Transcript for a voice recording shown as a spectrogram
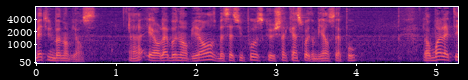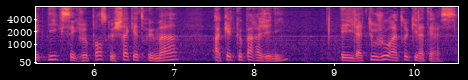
mettre une bonne ambiance. Hein et alors la bonne ambiance, ben, ça suppose que chacun soit bien dans sa peau. Alors moi, la technique, c'est que je pense que chaque être humain a quelque part un génie et il a toujours un truc qui l'intéresse.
